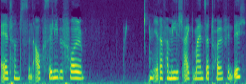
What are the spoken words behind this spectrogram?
Eltern sind auch sehr liebevoll. Und ihre Familie ist allgemein sehr toll, finde ich.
